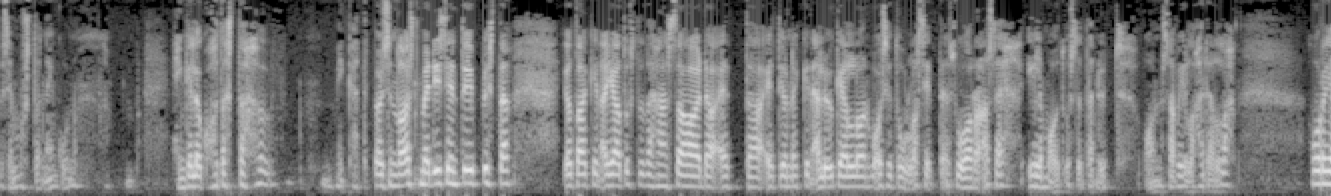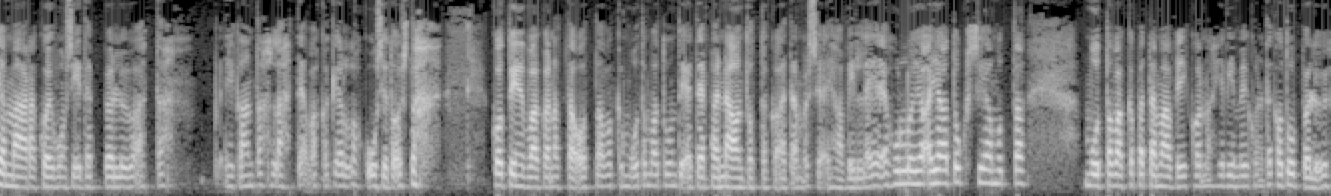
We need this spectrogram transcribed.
semmoista niin kuin henkilökohtaista mikä personalized medicine tyyppistä jotakin ajatusta tähän saada, että, että jonnekin älykelloon voisi tulla sitten suoraan se ilmoitus, että nyt on Savilahdella hurja määrä koivun siitepölyä, että ei kannata lähteä vaikka kello 16 kotiin, vaan kannattaa ottaa vaikka muutama tunti eteenpäin. Nämä on totta kai tämmöisiä ihan villejä ja hulluja ajatuksia, mutta, mutta vaikkapa tämän viikon ja viime viikon että kotupöly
